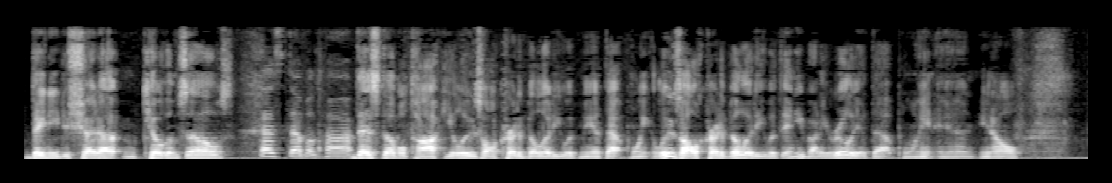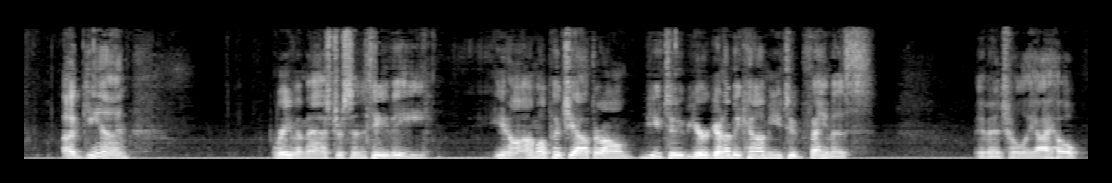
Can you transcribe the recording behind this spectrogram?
they need to shut up and kill themselves That's double talk. that's double talk. You lose all credibility with me at that point. You lose all credibility with anybody really at that point. And you know, again, Raven Masterson TV. You know, I'm gonna put you out there on YouTube. You're gonna become YouTube famous eventually. I hope.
